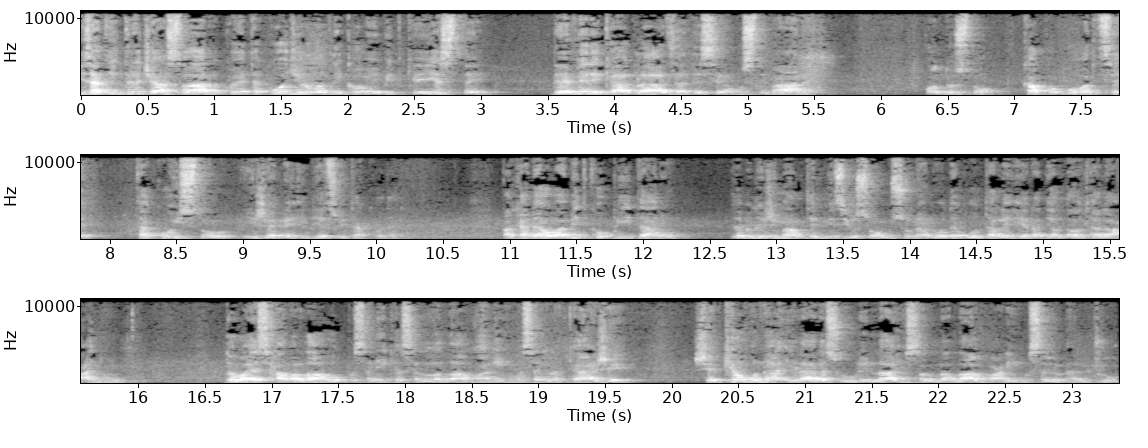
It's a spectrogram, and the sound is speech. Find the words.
I zatim treća stvar koja je također odlika ove bitke jeste da je velika glad zadesila muslimane, odnosno kako borce, tako isto i žene i djecu i tako dalje. Pa kada je ova bitka u pitanju, zabilježi imam termizi u svom sunanu od Ebu Talehi radijallahu ta'ala anhu, da ovaj ashab Allahu poslanika sallallahu alaihi wa sallam kaže šekevna ila rasulillahi sallallahu alaihi wa sallam al-đu.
